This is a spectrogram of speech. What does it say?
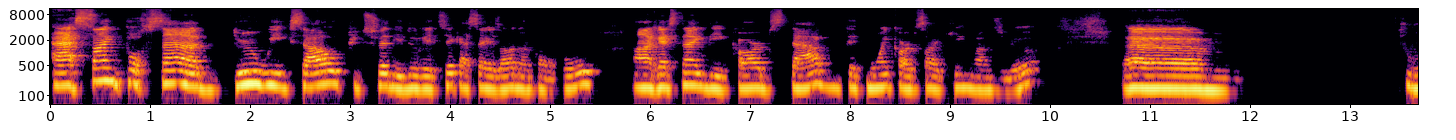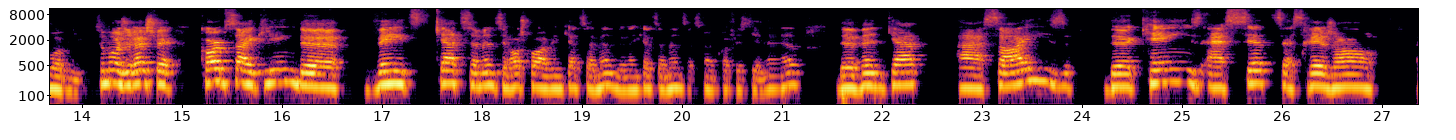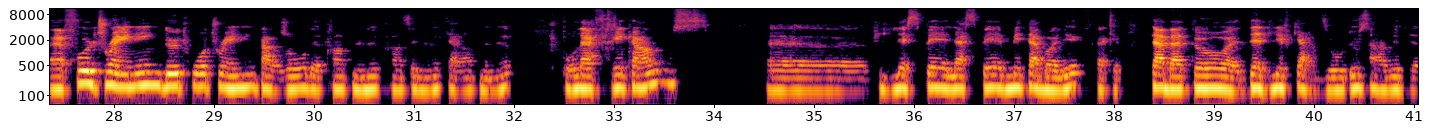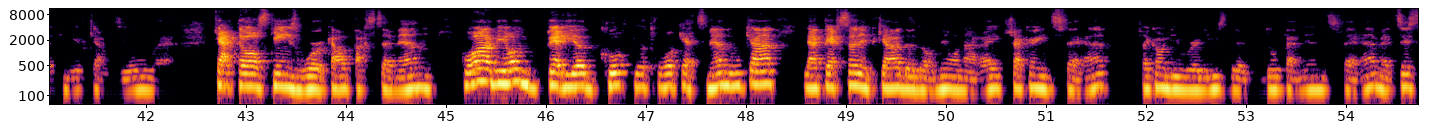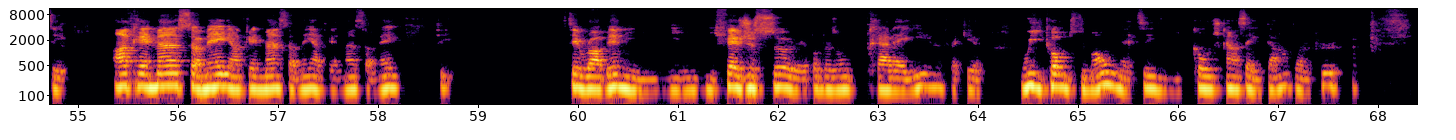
à 5% à deux weeks out, puis tu fais des diurétiques à 16 heures d'un concours, en restant avec des carbs stables, peut-être moins carb cycling rendu là. Euh, tout va bien. Tu sais, moi, je dirais, je fais, carb cycling de 24 semaines, c'est rare, je peux avoir 24 semaines. De 24 semaines, ça serait un professionnel. De 24 à 16, de 15 à 7, ça serait genre euh, full training, 2-3 trainings par jour de 30 minutes, 35 minutes, 40 minutes pour la fréquence. Euh, puis l'aspect, métabolique, fait que Tabata, euh, deadlift cardio, 208 deadlift cardio, 14-15 euh, workouts par semaine pour environ une période courte, 3-4 semaines, ou quand la personne est plus capable de dormir, on arrête. Chacun est différent. Chacun a des releases de dopamine différents. Mais tu sais, c'est entraînement, sommeil, entraînement, sommeil, entraînement, sommeil. sais, Robin, il, fait juste ça. Il n'a pas besoin de travailler. fait que, oui, il coach du monde, mais il coach quand ça tente un peu.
